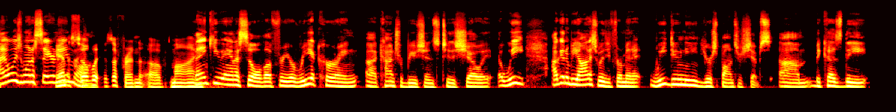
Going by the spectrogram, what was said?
I always want to say her Anna name wrong. Silva is a friend of mine. Thank you, Anna Silva, for your reoccurring uh, contributions to the show. We, I'm going to be honest with you for a minute. We do need your sponsorships um, because the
